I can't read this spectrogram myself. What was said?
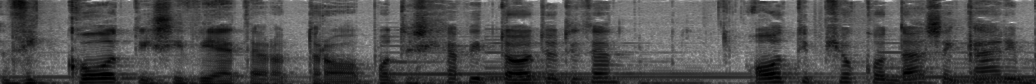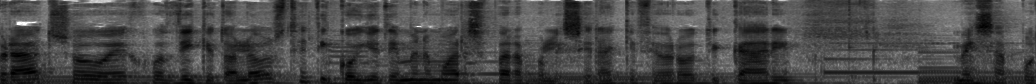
δικό της ιδιαίτερο τρόπο της είχα πει τότε ότι ήταν ό,τι πιο κοντά σε Carrie Bradshaw έχω δει και το λέω ως θετικό γιατί εμένα μου άρεσε πάρα πολύ σειρά και θεωρώ ότι Κάρι μέσα από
